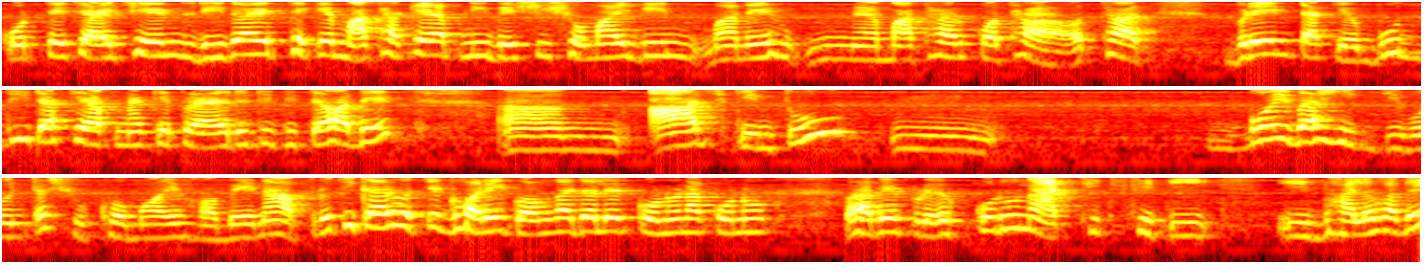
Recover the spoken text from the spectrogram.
করতে চাইছেন, হৃদয়ের থেকে মাথাকে আপনি বেশি সময় দিন মানে মাথার কথা, অর্থাৎ ব্রেনটাকে, বুদ্ধিটাকে আপনাকে প্রায়োরিটি দিতে হবে। আজ কিন্তু বৈবাহিক জীবনটা সুখময় হবে না। প্রতিকার হচ্ছে ঘরে গঙ্গা জলের কোনো না কোনোভাবে প্রয়োগ করুন, আর্থিক স্থিতি ভালো হবে।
